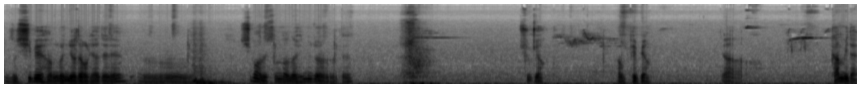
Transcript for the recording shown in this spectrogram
그래서 10에 한 건 여당을 해야 되네. 음, 10 안에 쓴다. 나 힘든 줄 알았는데. 추격. 방패병. 야, 갑니다.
